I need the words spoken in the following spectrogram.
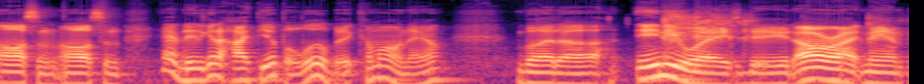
Awesome, awesome. Yeah, dude, I gotta hype you up a little bit. Come on now. But uh, anyways, dude. All right, man.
